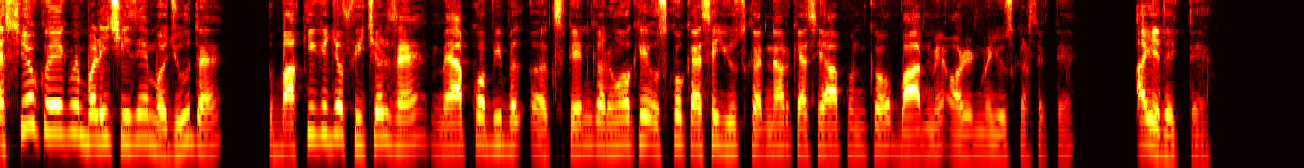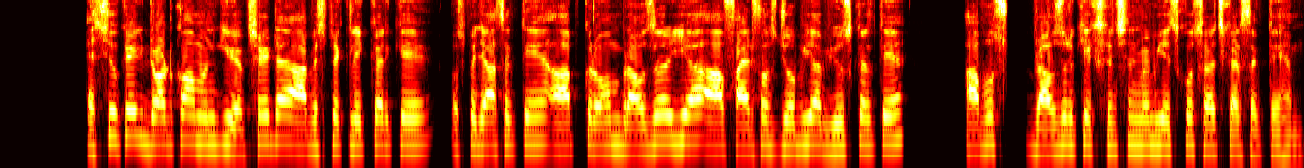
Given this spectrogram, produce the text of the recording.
एस को एक में बड़ी चीज़ें मौजूद हैं तो बाकी के जो फीचर्स हैं, मैं आपको अभी एक्सप्लेन करूँगा कि उसको कैसे यूज़ करना है और कैसे आप उनको बाद में ऑडिट में यूज़ कर सकते हैं। आइए देखते हैं। एस के डॉट कॉम उनकी वेबसाइट है, आप इस पर क्लिक करके उस पर जा सकते हैं। आप क्रोम ब्राउज़र या आप फायरफॉक्स जो भी आप यूज़ करते हैं, आप उस ब्राउज़र के एक्सटेंशन में भी इसको सर्च कर सकते हैं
